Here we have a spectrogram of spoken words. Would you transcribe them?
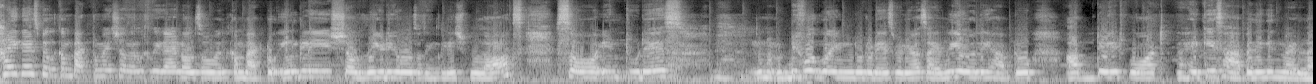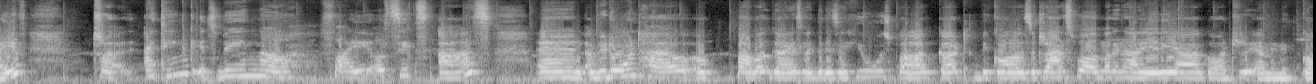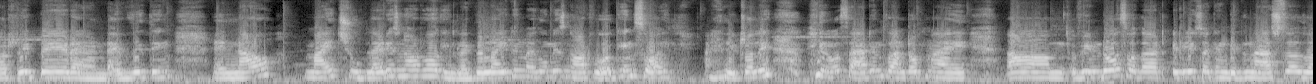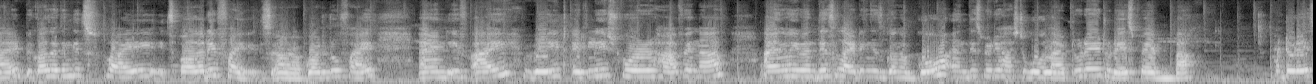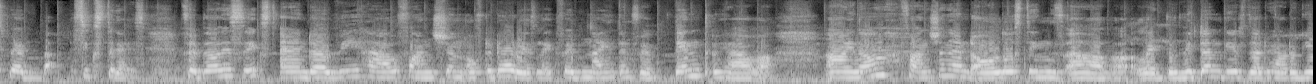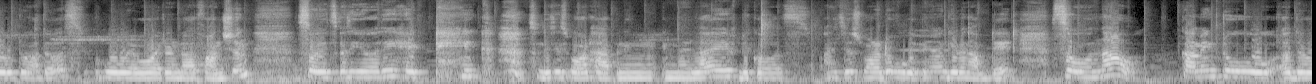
Hi guys, welcome back to my channel Kriya and also welcome back to English videos or English vlogs. So in today's, before going into today's videos, I really have to update what the heck is happening in my life. I think it's been uh, five or six hours and we don't have a power guys like there is a huge power cut because the transformer in our area got I mean it got repaired and everything and now my tube light is not working like the light in my room is not working so I, I literally you know sat in front of my um, window so that at least I can get the natural light because I think it's five it's already five it's uh, quarter to five and if I wait at least for half an hour I know even this lighting is gonna go and this video has to go live today today's Feb today's Feb 6th guys. February 6th and uh, we have function after two days like Feb 9th and Feb 10th we have uh, uh, you know function and all those things uh, like the return gifts that we have to give to others whoever attend our function. So it's really hectic. So this is what happening in my life because I just wanted to you know give an update. So now coming to uh, the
